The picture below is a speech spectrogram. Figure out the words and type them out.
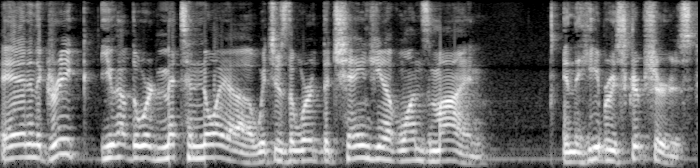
And in the Greek, you have the word metanoia, which is the word the changing of one's mind. In the Hebrew scriptures,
